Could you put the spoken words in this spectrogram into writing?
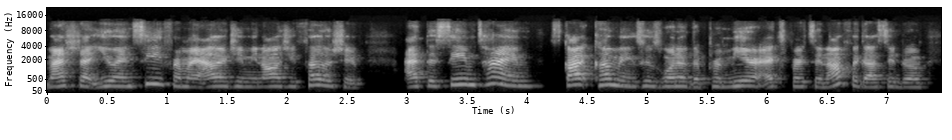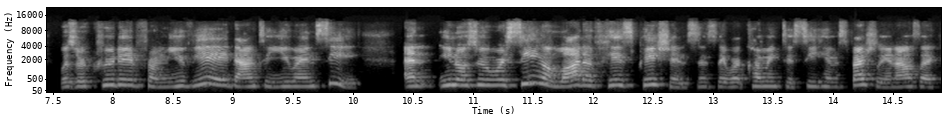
matched at UNC for my allergy immunology fellowship. At the same time, Scott Commins, who's one of the premier experts in alpha-gal syndrome, was recruited from UVA down to UNC. And, you know, so we were seeing a lot of his patients since they were coming to see him especially. And I was like,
